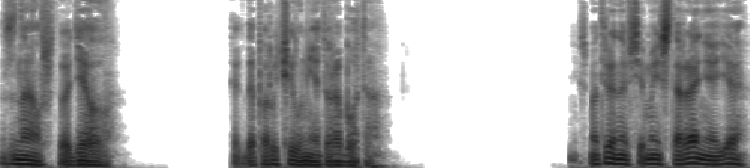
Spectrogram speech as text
знал, что делал, когда поручил мне эту работу. Несмотря на все мои старания, я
